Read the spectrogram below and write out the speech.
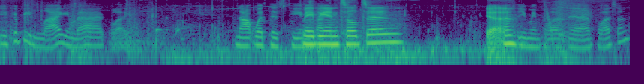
He could be lagging back, like not with his team. Maybe in technically. Yeah. You mean Ple- yeah, Pleasant?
